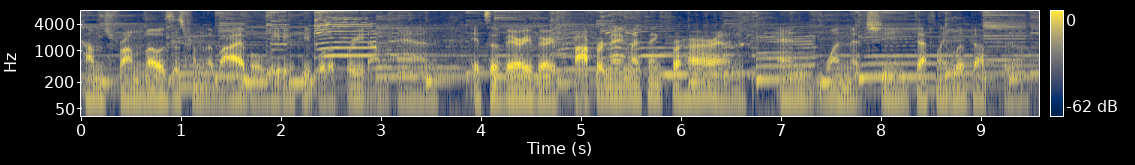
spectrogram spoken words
comes from Moses from the Bible, leading people to freedom. And it's a very, very proper name, I think, for her, and, and one that she definitely lived up to.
